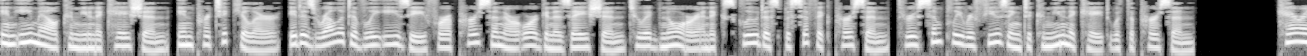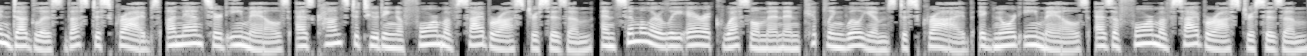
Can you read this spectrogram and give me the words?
In email communication, in particular, it is relatively easy for a person or organization to ignore and exclude a specific person, through simply refusing to communicate with the person. Karen Douglas thus describes unanswered emails as constituting a form of cyberostracism, and similarly Eric Wesselmann and Kipling Williams describe ignored emails as a form of cyberostracism.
